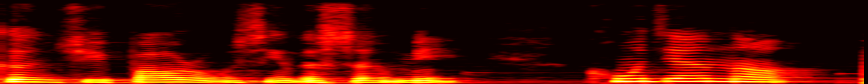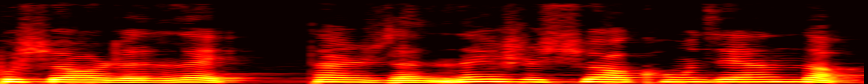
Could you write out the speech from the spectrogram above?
更具包容性的生命。空间呢，不需要人类，但人类是需要空间的。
